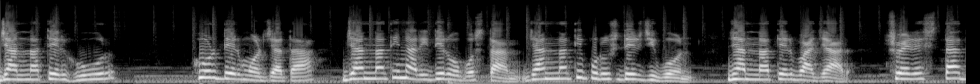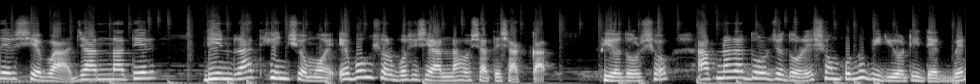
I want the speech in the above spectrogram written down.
জান্নাতের হুর, হুরদের মর্যাদা, জান্নাতি নারীদের অবস্থান, জান্নাতি পুরুষদের জীবন, জান্নাতের বাজার ফেরেস্তাদের সেবা, জান্নাতের দিনরাতহীন সময় এবং সর্বশেষে আল্লাহর সাথে সাক্ষাৎ। প্রিয় দর্শক, আপনারা ধৈর্য ধরে সম্পূর্ণ ভিডিওটি দেখবেন।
